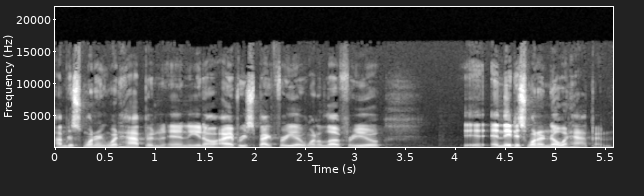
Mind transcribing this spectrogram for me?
I'm just wondering what happened, and you know, I have respect for you. I want to love for you and they just want to know what happened.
